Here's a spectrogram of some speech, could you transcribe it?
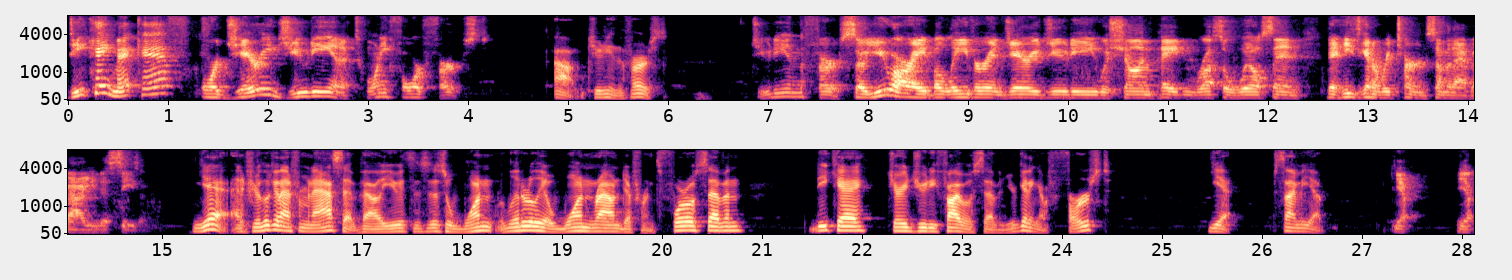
DK Metcalf or Jerry Jeudy in a 24 first? Oh, Jeudy in the first. Jeudy in the first. So you are a believer in Jerry Jeudy with Sean Payton, Russell Wilson, that he's going to return some of that value this season. Yeah, and if you're looking at it from an asset value, it's there's a one literally a one round difference. 407 DK, Jerry Jeudy, 507. You're getting a first? Yeah. Sign me up. Yep. Yep.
